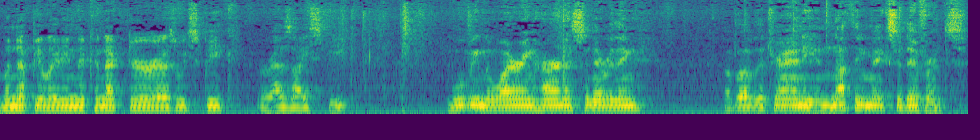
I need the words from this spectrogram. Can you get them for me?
manipulating the connector as we speak or as I speak moving the wiring harness and everything above the tranny and nothing makes a difference.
